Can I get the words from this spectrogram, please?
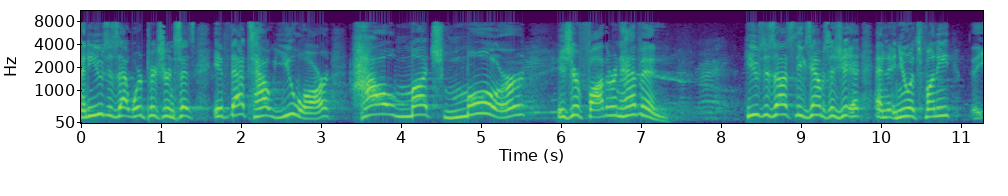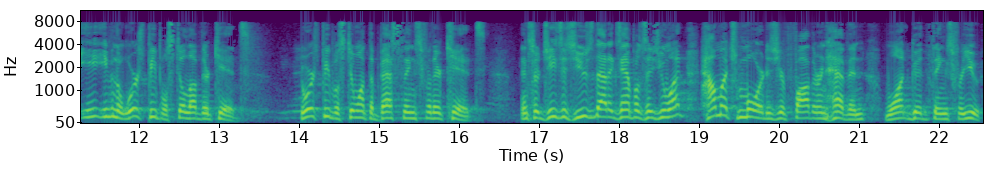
And he uses that word picture and says, if that's how you are, how much more is your Father in heaven? He uses us, the example says, and, and you know what's funny? Even the worst people still love their kids. The worst people still want the best things for their kids. And so Jesus uses that example and says, you what? How much more does your Father in heaven want good things for you?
